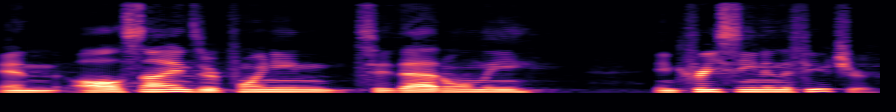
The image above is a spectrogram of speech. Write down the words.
And all signs are pointing to that only increasing in the future.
